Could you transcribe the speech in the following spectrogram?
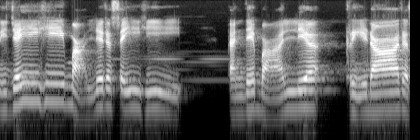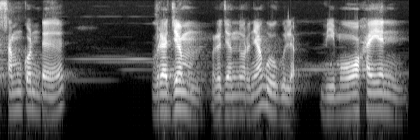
നിജൈഹി ബാല്യരസൈഹി. തന്റെ ബാല്യ ക്രീഡാരസം കൊണ്ട് വ്രജം വ്രജം എന്ന് പറഞ്ഞാൽ ഗോകുലം വിമോഹയൻ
